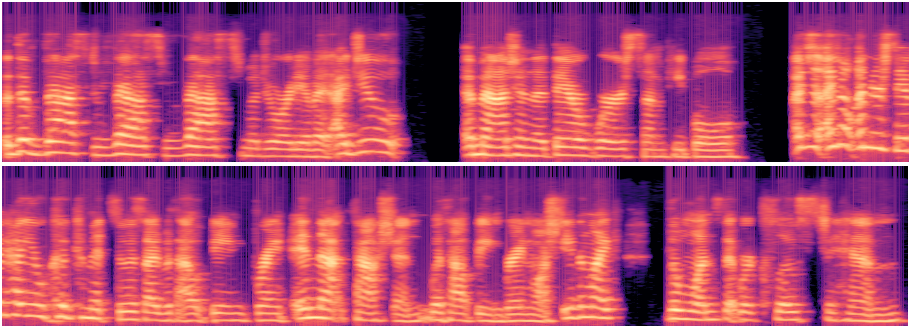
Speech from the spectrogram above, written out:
the vast, vast, vast majority of it. I do imagine that there were some people. I just I don't understand how you could commit suicide without being brain in that fashion without being brainwashed. Even like the ones that were close to him.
